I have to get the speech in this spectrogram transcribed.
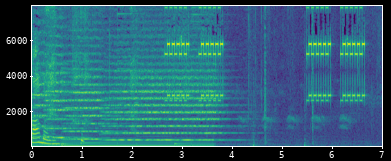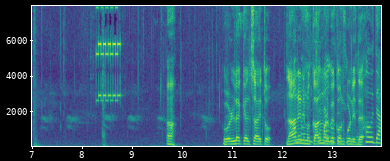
ಬಾ ಮೌಲನ್. ಒಳ್ಳೆ ಕೆಲಸ ಆಯ್ತು. ನಾನೇ ನಿಮಗೆ ಕಾಲ್ ಮಾಡಬೇಕು ಅನ್ಕೊಂಡಿದ್ದೆ. ಹೌದಾ?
